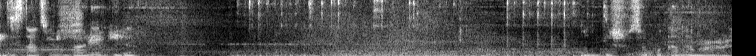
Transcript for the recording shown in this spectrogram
Дистанцию набрали РГД. Видишь, все пока нормально.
